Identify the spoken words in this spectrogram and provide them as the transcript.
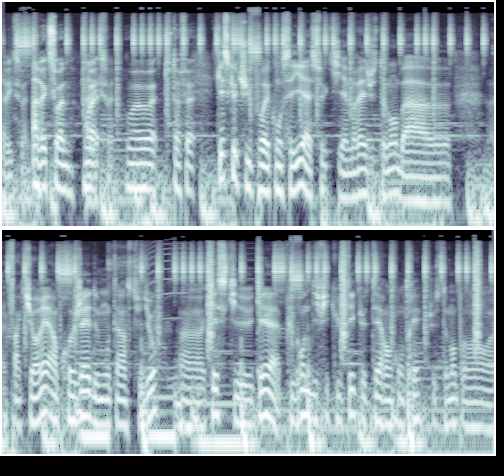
avec Swan. Avec Swan, ouais. Avec Swan. Ouais, ouais, tout à fait. Qu'est-ce que tu pourrais conseiller à ceux qui aimeraient justement, bah, euh, enfin qui auraient un projet de monter un studio euh, qu'est-ce qui, Quelle est la plus grande difficulté que tu as rencontrée justement pendant euh,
